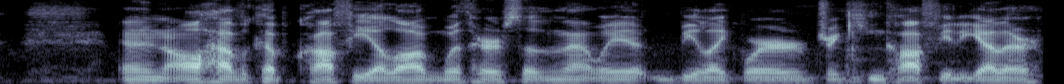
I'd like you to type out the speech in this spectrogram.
and I'll have a cup of coffee along with her so then that way it'd be like we're drinking coffee together.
